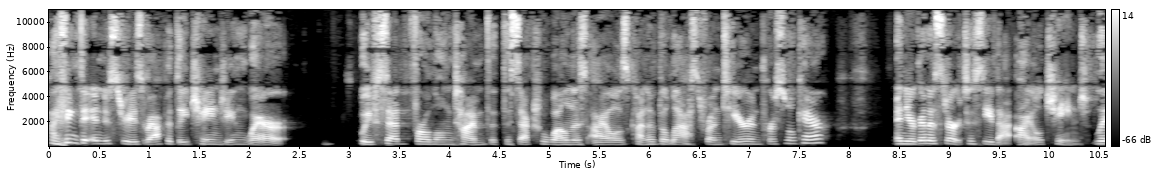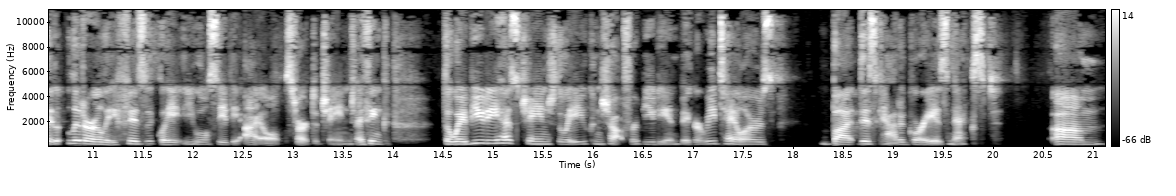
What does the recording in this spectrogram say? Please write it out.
I think the industry is rapidly changing where we've said for a long time that the sexual wellness aisle is kind of the last frontier in personal care. And you're going to start to see that aisle change. literally, physically, you will see the aisle start to change. I think the way beauty has changed, the way you can shop for beauty in bigger retailers, but this category is next. Um,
